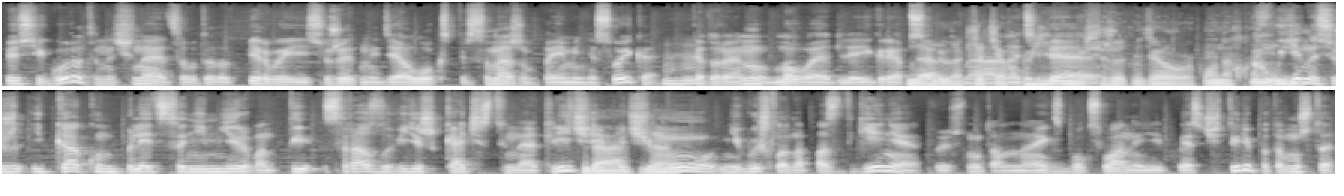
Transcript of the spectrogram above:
пёсий город и начинается вот этот первый сюжетный диалог с персонажем по имени Сойка, Мгм. которая, ну, новая для игры Да, абсолютно, да, кстати, она охуенный тебя... сюжетный диалог. Он охуенный. Охуенно сюжет. И как он, блядь, санимирован. Ты сразу видишь качественное отличие, Да, почему не вышло на постгене, то есть, ну, там, на Xbox One и PS4, потому что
